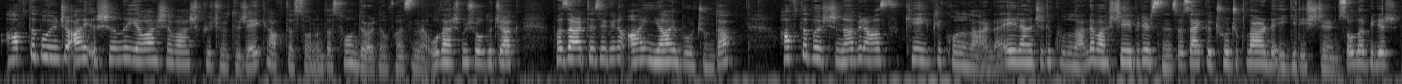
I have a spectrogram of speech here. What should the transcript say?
Hafta boyunca ay ışığını yavaş yavaş küçültecek. Hafta sonunda son dördün fazına ulaşmış olacak. Pazartesi günü ay yay burcunda. Hafta başına biraz keyifli konularla, eğlenceli konularla başlayabilirsiniz. Özellikle çocuklarla ilgili işleriniz olabilir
